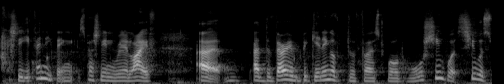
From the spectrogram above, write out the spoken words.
actually, if anything, especially in real life, uh, at the very beginning of the First World War, she was she was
